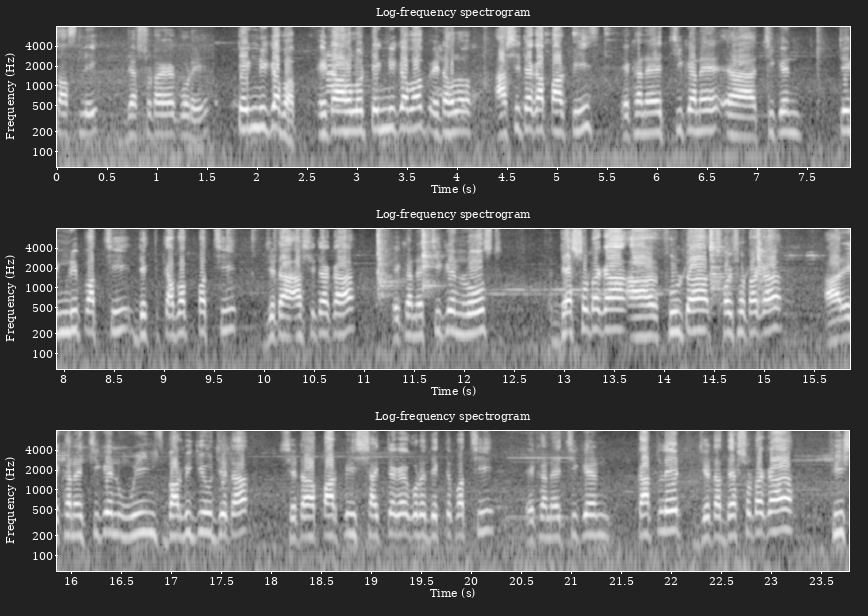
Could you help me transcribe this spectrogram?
সাসলিক দেড়শো টাকা করে। টেংনি কাবাব, এটা হলো টেংনি কাবাব, এটা হলো আশি টাকা পার পিস। এখানে চিকেনে চিকেন টেংরি পাচ্ছি, দেখতে কাবাব পাচ্ছি, যেটা আশি টাকা। এখানে চিকেন রোস্ট, দেড়শো টাকা, আর ফুলটা ছয়শো টাকা। আর এখানে চিকেন উইংস, বার্বিকিউ যেটা সেটা পার পিস ষাট টাকা করে দেখতে পাচ্ছি। এখানে চিকেন কাটলেট যেটা দেড়শো টাকা ফিশ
